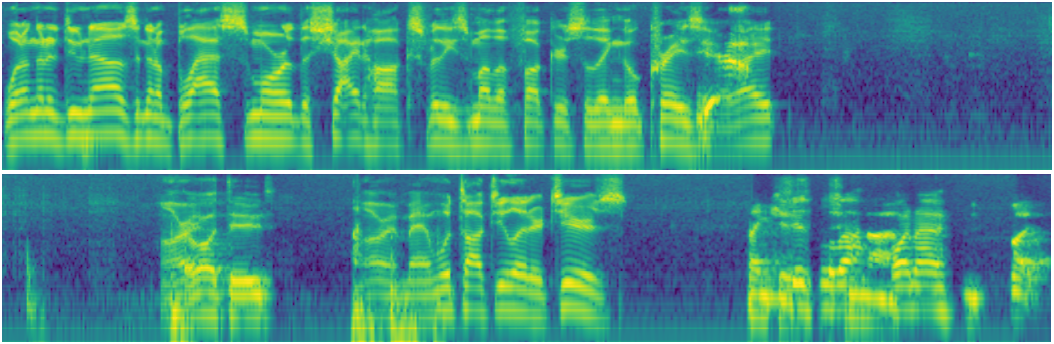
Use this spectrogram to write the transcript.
What I'm gonna do now is I'm gonna blast some more of the Schytehawkes for these motherfuckers so they can go crazy. Yeah. All right. All All right, right, dude. All right, man. We'll talk to you later. Cheers. Thank you. Cheers. Bye now. Bye.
